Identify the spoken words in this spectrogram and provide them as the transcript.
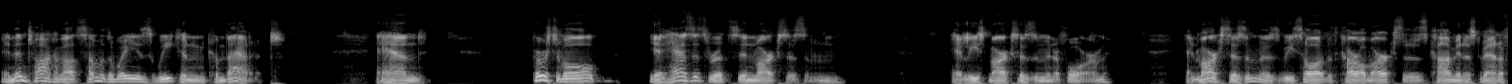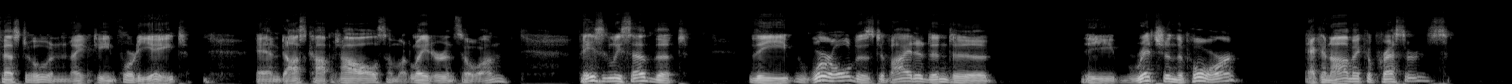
and then talk about some of the ways we can combat it. And first of all, it has its roots in Marxism, at least Marxism in a form. And Marxism, as we saw it with Karl Marx's Communist Manifesto in 1948, and Das Kapital somewhat later, and so on, basically said that the world is divided into the rich and the poor, economic oppressors,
